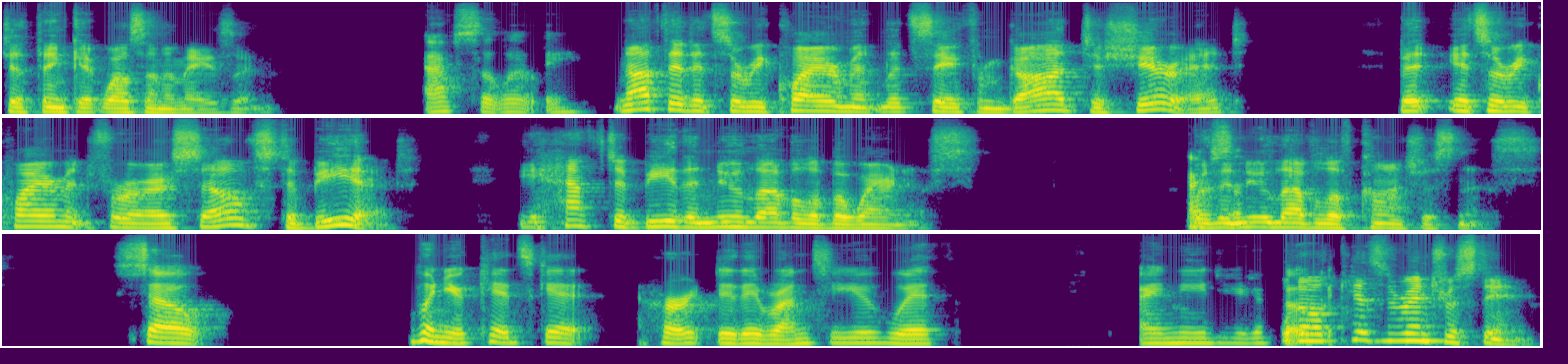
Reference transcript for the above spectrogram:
to think it wasn't amazing. Absolutely. Not that it's a requirement, let's say, from God to share it, but it's a requirement for ourselves to be it. You have to be the new level of awareness or Absolutely. the new level of consciousness. So when your kids get hurt, do they run to you with, I need you to focus? Well, kids are interesting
